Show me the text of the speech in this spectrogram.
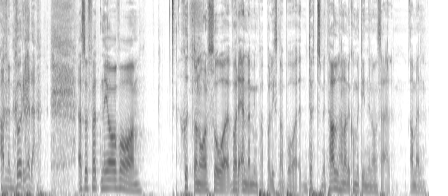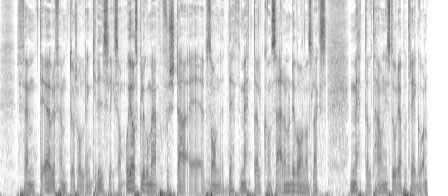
Ja, men börja där. Alltså för att när jag var 17 år så var det enda min pappa lyssnade på dödsmetall. Han hade kommit in i någon så här, ja men 50, övre 50-årsåldern kris liksom. Och jag skulle gå med på första eh, sån death metal-konserten och det var någon slags metal town historia på Trädgården.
